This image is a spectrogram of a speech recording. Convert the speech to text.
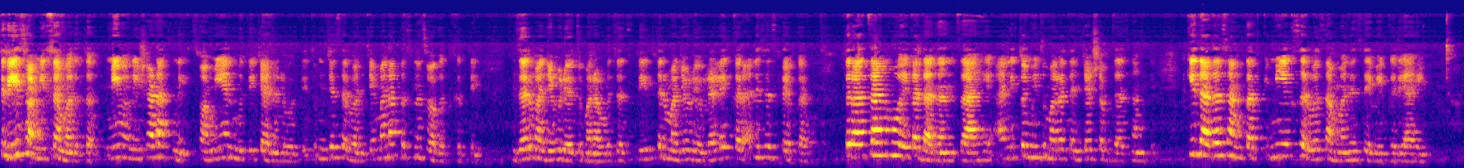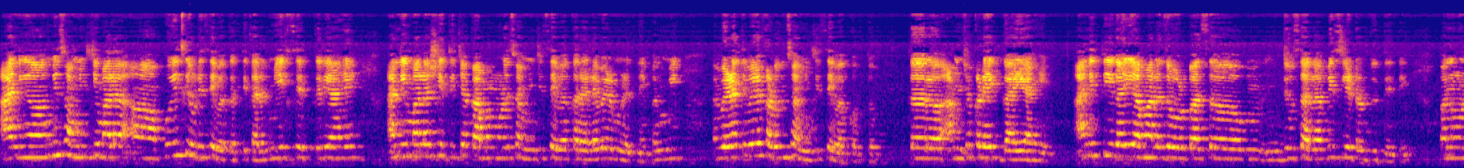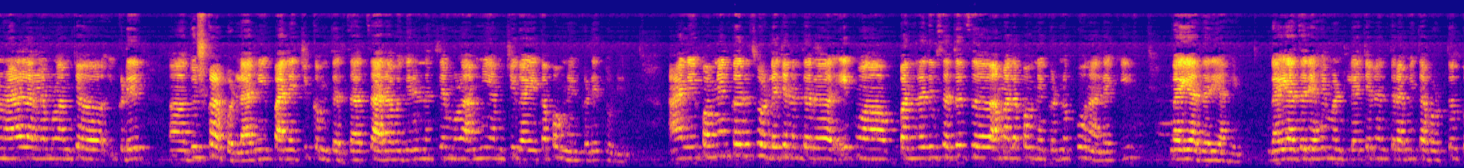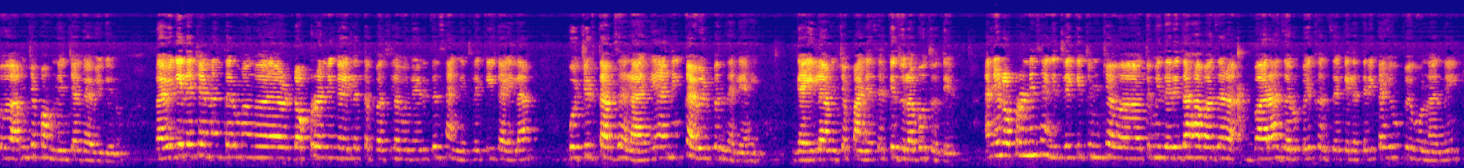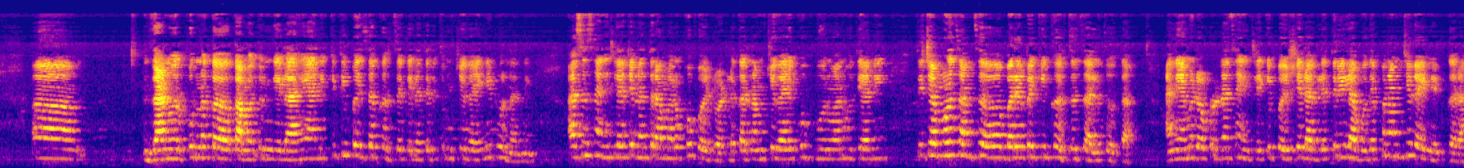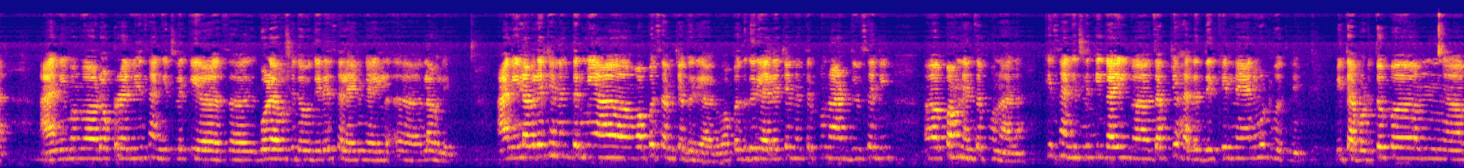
श्री स्वामी समर्थ. मी मनीषा ढाकणे स्वामी अनुभूती चॅनलवरती तुमचे सर्वांचे मनापासून स्वागत करते. जर माझे व्हिडिओ तुम्हाला आवडत असतील तर माझ्या व्हिडिओला लाईक करा आणि सबस्क्राईब करा. तर आजचा अनुभव हो एका दादांचा आहे आणि तो मी तुम्हाला त्यांच्या शब्दात सांगते. की दादा सांगतात की मी एक सर्वसामान्य सेवेकरी आहे. आणि मी स्वामींची मला होईल तेवढी सेवा करते कारण मी एक शेतकरी आहे आणि मला शेतीच्या कामामुळे स्वामींची सेवा करायला वेळ मिळत नाही. पण मी वेळात वेळ काढून स्वामींची सेवा करतो. तर आमच्याकडे एक गाय आहे. आणि ती गाई आम्हाला जवळपास दिवसाला वीस लिटर दूध देते. पण उन्हाळा लागल्यामुळे आमच्या इकडे दुष्काळ पडला आणि पाण्याची कमतरता चारा वगैरे नसल्यामुळे आम्ही आमची गाय एका पाहुण्यांकडे सोडली. आणि पाहुण्यांकडे सोडल्याच्या नंतर एक पंधरा दिवसातच आम्हाला पाहुण्याकडनं फोन आला की गाई आजारी आहे. गाई आजारी आहे म्हटल्याच्या नंतर आम्ही ताबडतोब आमच्या पाहुण्यांच्या गावी गेलो. गावी गेल्याच्यानंतर मग डॉक्टरांनी गाईला तपासलं वगैरे तर सांगितलं की गाईला गोचिड ताप झाला आहे आणि कावीळ पण झाली आहे. गाईला आमच्या पाण्यासारखे जुलाब होत. होते आणि डॉक्टरांनी सांगितले की तुमच्या तुम्ही जरी दहा बाजार बारा हजार रुपये खर्च केला तरी काही उपयोग होणार नाही. अं, जानवर पूर्ण कामातून गेला आहे आणि किती पैसा खर्च केला तरी तुमची गाय नीट होणार नाही. असं सांगितल्याच्या नंतर आम्हाला खूप वाईट वाटलं कारण आमची गाय खूप गुणवान होती आणि तिच्यामुळेच आमचं बऱ्यापैकी खर्च चालत होता. आणि आम्ही डॉक्टरांना सांगितले की पैसे लागले तरी लागू द्या पण आमची गाय नीट करा. आणि मग डॉक्टरांनी सांगितलं की गोळ्या औषधं वगैरे सलाईन गाई लावले. आणि लावल्याच्या नंतर मी वापस आमच्या घरी आलो. वापस घरी आल्याच्यानंतर पुन्हा आठ दिवसांनी पाहुण्यांचा फोन आला की सांगितलं की गाई जागची हालत देखील नाही आणि उठवत नाही. मी ताबडतोब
